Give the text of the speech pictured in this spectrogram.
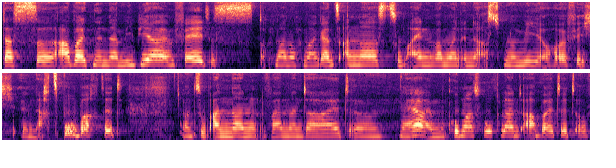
Das äh, Arbeiten in Namibia im Feld ist doch mal noch mal ganz anders. Zum einen, weil man in der Astronomie ja häufig äh, nachts beobachtet und zum anderen, weil man da halt, äh, naja, im Komas-Hochland arbeitet auf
